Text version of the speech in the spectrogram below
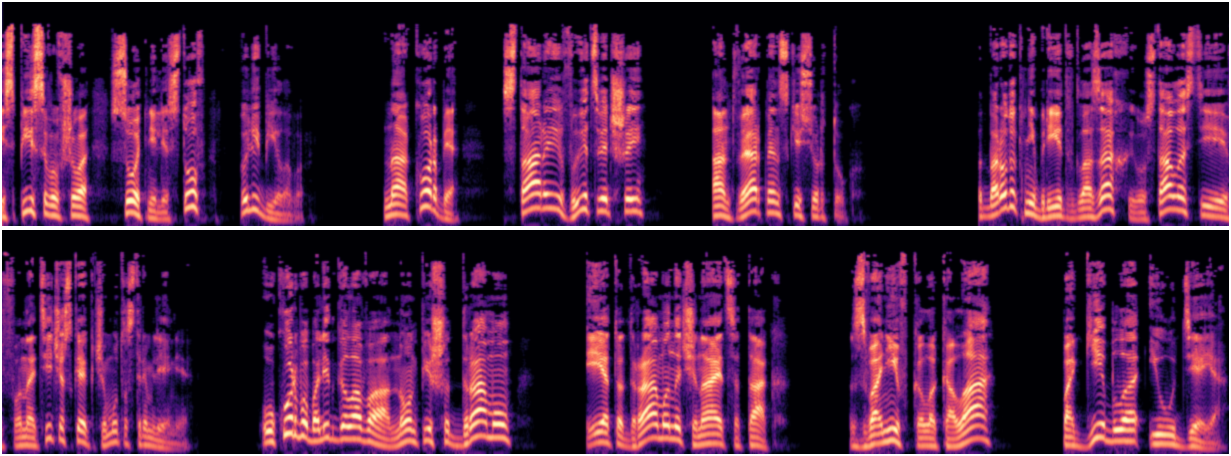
исписывавшего сотни листов, полюбил его. На корбе старый, выцветший антверпенский сюртук. Подбородок не брит, в глазах и усталость, и фанатическое к чему-то стремление. У Корба болит голова, но он пишет драму, и эта драма начинается так. «Звони в колокола, погибла Иудея».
